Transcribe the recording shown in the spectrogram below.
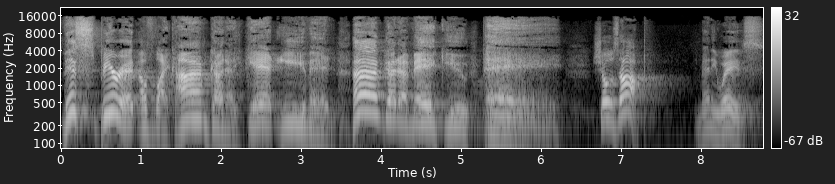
This spirit of like, I'm gonna get even, I'm gonna make you pay, shows up in many ways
